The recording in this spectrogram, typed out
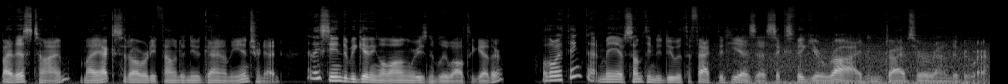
By this time, my ex had already found a new guy on the internet, and they seemed to be getting along reasonably well together. Although I think that may have something to do with the fact that he has a six figure ride and drives her around everywhere.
